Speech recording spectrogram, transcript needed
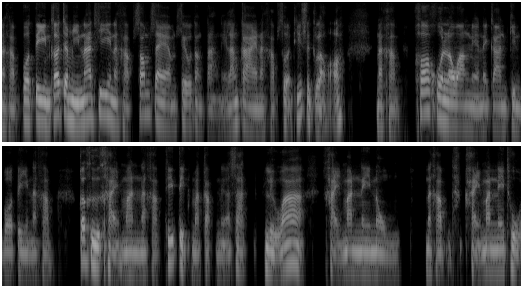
นะครับโปรตีนก็จะมีหน้าที่นะครับ ซ่อมแซมเซลล์ต่างๆ ในร่างกายนะครับ ส่วนที่สึกหรอนะครับ ข้อควรระวังเนี่ยในการกินโปรตีนนะครับ ก็คือไขมันนะครับ ที่ติดมากับเนื้อสัตว์ หรือว่าไขมันในนมนะครับ ไขมันในถั่ว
